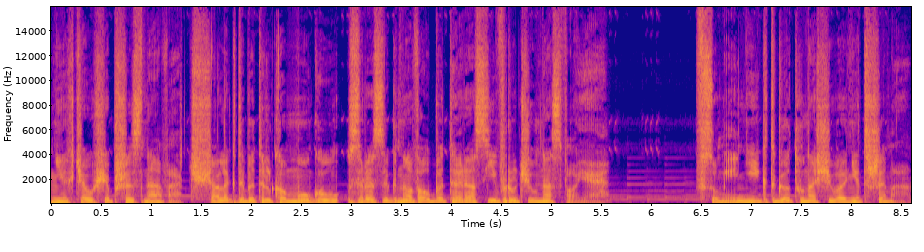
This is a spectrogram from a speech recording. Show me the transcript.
Nie chciał się przyznawać, ale gdyby tylko mógł, zrezygnowałby teraz i wrócił na swoje. W sumie nikt go tu na siłę nie trzyma.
